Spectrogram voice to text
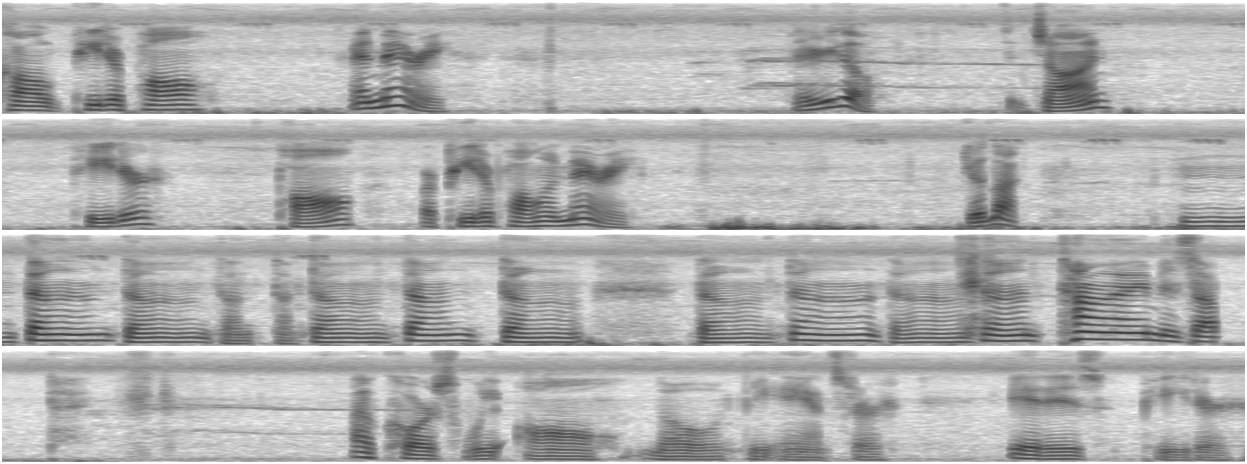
called Peter, Paul, and Mary. There you go. Is it John, Peter, Paul, or Peter, Paul, and Mary? Good luck. Dun dun dun dun dun dun dun dun dun dun dun. Time is up. Of course, we all know the answer. It is Peter.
